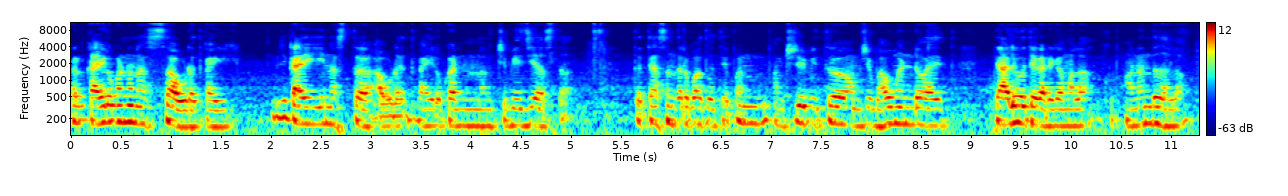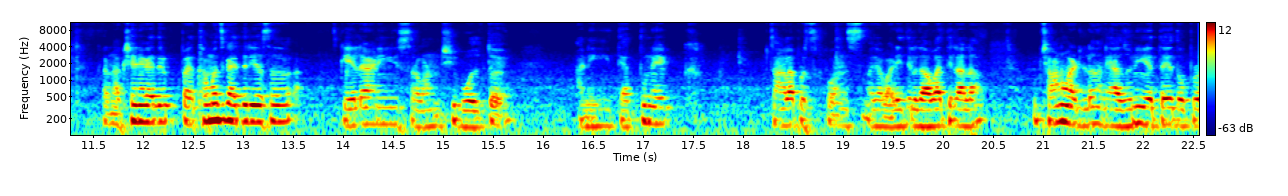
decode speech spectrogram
कारण काही लोकांना नसतं आवडत. काही म्हणजे काही नसतं आवडत. काही लोकांची बिझी असतात. तर त्या संदर्भात होते. पण आमचे जे मित्र आमचे भाऊमंडळ आहेत ते आले होते कार्यक्रमाला. खूप आनंद झाला. कारण अक्षयने काहीतरी प्रथमच काहीतरी असं केलं आणि सर्वांशी बोलतोय. आणि त्यातून एक चांगला रिस्पॉन्स माझ्या वाडीतील गावातील आला. खूप छान वाटलं आणि अजूनही येतोय तो प्र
